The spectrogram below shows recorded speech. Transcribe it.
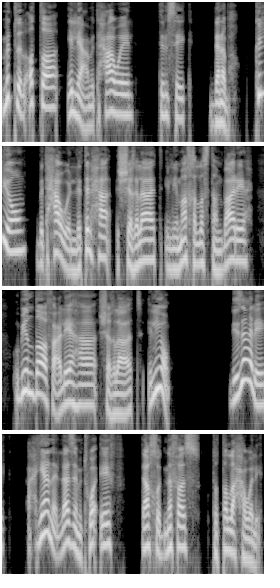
مثل القطة اللي عم تحاول تمسك ذنبها كل يوم بتحاول لتلحق الشغلات اللي ما خلصتها امبارح وبينضاف عليها شغلات اليوم. لذلك أحيانا لازم توقف تاخد نفس وتطلع حواليك.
